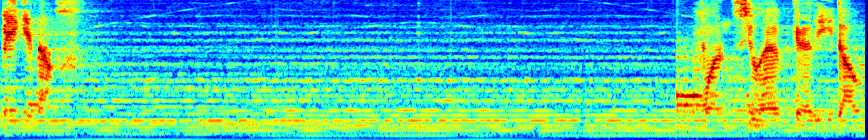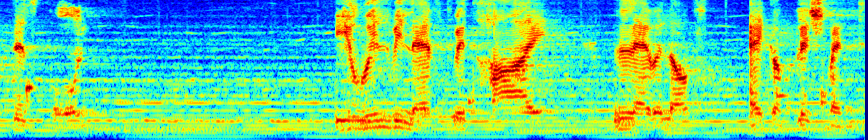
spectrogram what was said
big enough. Carried out this goal, you will be left with high level of accomplishment.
